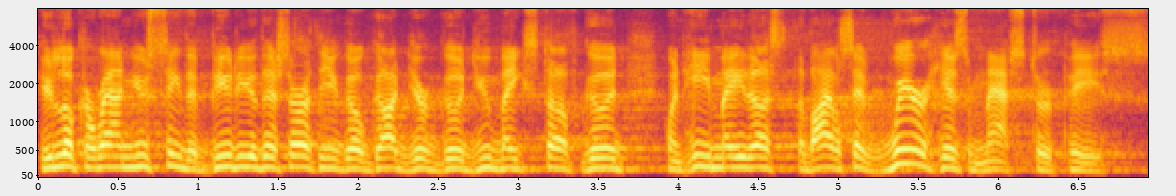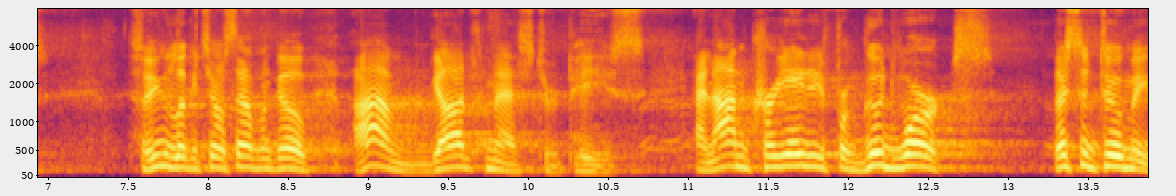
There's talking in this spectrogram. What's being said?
You look around, you see the beauty of this earth, and you go, God, you're good. You make stuff good. When He made us, the Bible said, we're His masterpiece. So you can look at yourself and go, I'm God's masterpiece, and I'm created for good works. Listen to me.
